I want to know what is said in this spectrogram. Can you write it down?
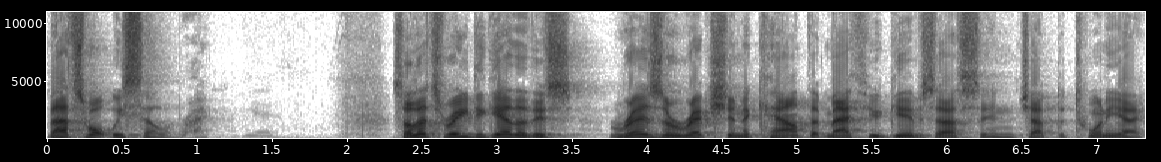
That's what we celebrate. So let's read together this resurrection account that Matthew gives us in chapter 28. It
